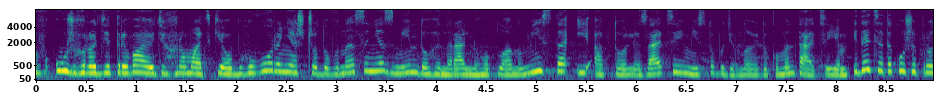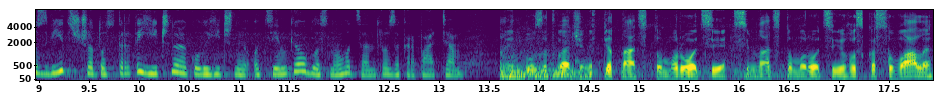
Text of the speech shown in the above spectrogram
В Ужгороді тривають громадські обговорення щодо внесення змін до генерального плану міста і актуалізації містобудівної документації. Йдеться також і про звіт щодо стратегічної екологічної оцінки обласного центру Закарпаття. Він був затверджений в 2015 році, в 2017 році його скасували.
